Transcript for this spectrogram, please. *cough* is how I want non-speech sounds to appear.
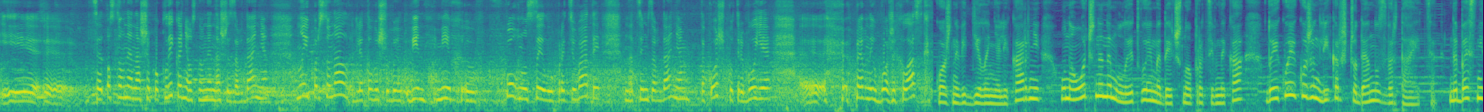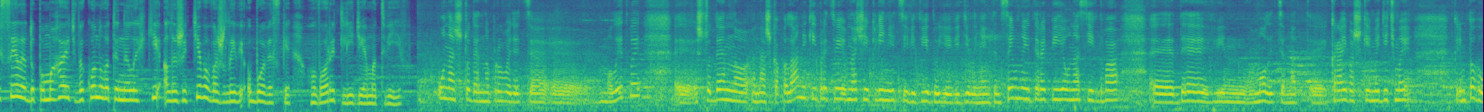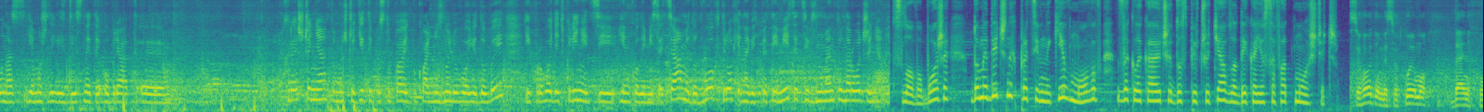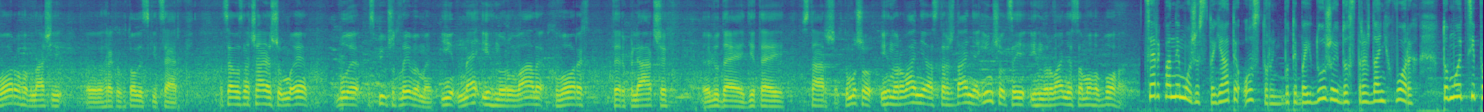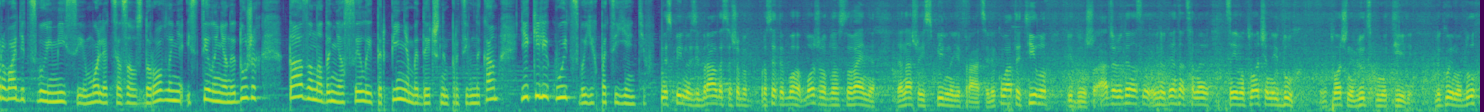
І е, це основне наше покликання, основне наше завдання. Ну і персонал для того, щоб він міг е, в повну силу працювати над цим завданням, також потребує е, *laughs* певних божих ласк. Кожне відділення лікарні унаочнене молитвою медичного працівника, до якої кожен лікар щоденно звертається. Небесні сили допомагають виконувати нелегкі, але життєво важливі обов'язки, говорить Лідія Матвіїв. У нас щоденно проводяться е, молитви. Е, Щоденно наш капелан, який працює в нашій клініці, відвідує відділення інтенсивної терапії. У нас їх два, е, де він молиться над край важкими дітьми. Крім того, у нас є можливість здійснити обряд. Хрещення, тому що діти поступають буквально з нульової доби і проводять в клініці інколи місяцями до двох, трьох і навіть п'яти місяців з моменту народження. Слово Боже до медичних працівників мовив, закликаючи до співчуття владика Йосифат Мощич. Сьогодні ми святкуємо День хворого в нашій е, греко-католицькій церкві. Це означає, що ми були співчутливими і не ігнорували хворих, терплячих е, людей, дітей, старших. Тому що ігнорування страждання іншого це ігнорування самого Бога. Церква не може стояти осторонь, бути байдужою до страждань хворих. Тому отці провадять свою місію, моляться за оздоровлення і зцілення недужих та за надання сили і терпіння медичним працівникам, які лікують своїх пацієнтів. Ми спільно зібралися, щоб просити Бога Божого благословення для нашої спільної праці, лікувати тіло і душу. Адже людина, людина це, це і воплочений дух, воплочений в людському тілі. Лікуємо дух,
